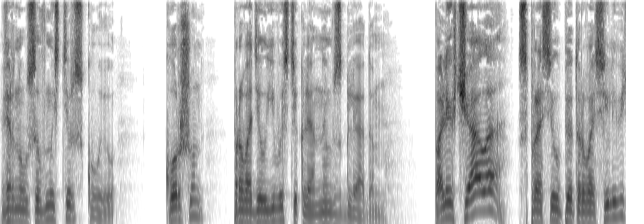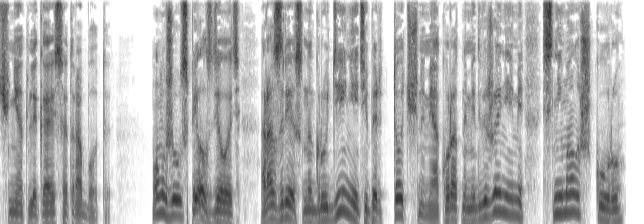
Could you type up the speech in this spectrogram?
вернулся в мастерскую. Коршун проводил его стеклянным взглядом. «Полегчало?» — спросил Петр Васильевич, не отвлекаясь от работы. Он уже успел сделать разрез на грудине и теперь точными, аккуратными движениями снимал шкуру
